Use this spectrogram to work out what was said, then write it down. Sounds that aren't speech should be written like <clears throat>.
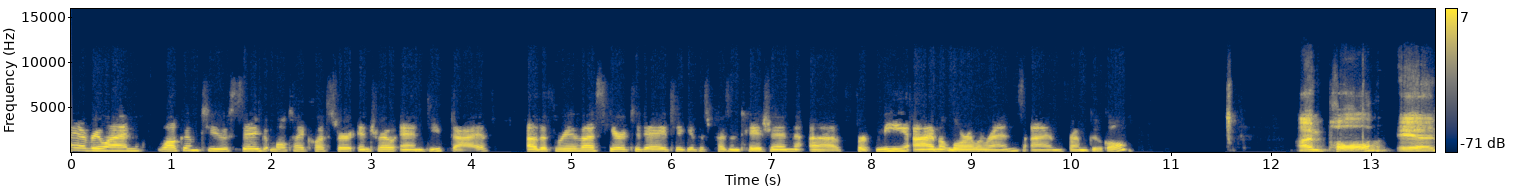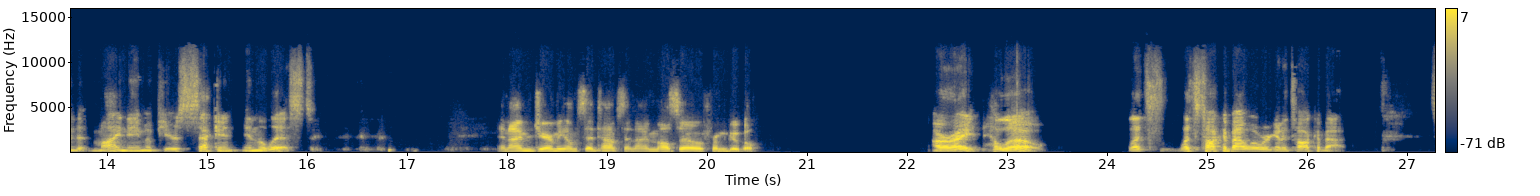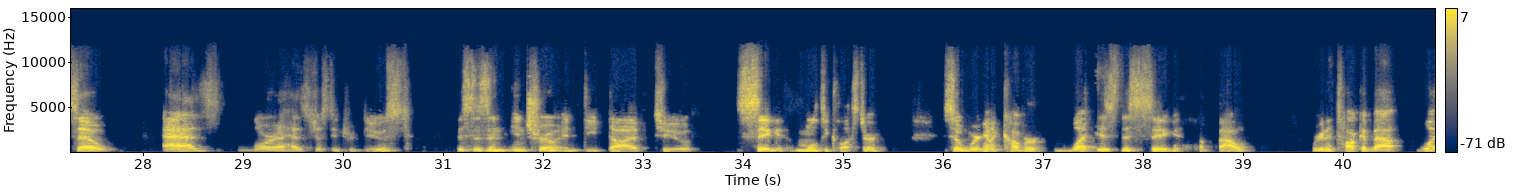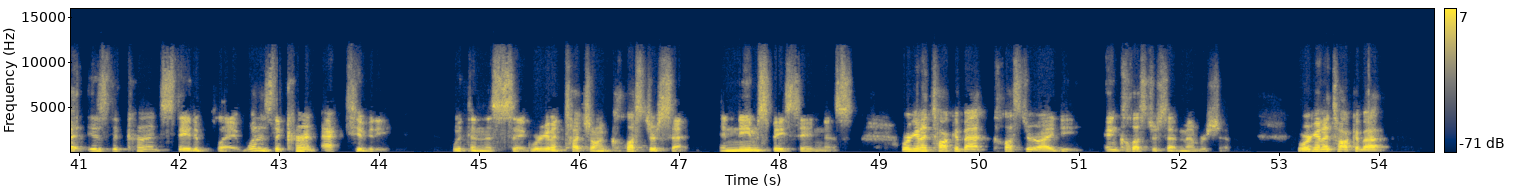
Hi, everyone. Welcome to SIG Multi-Cluster Intro and Deep Dive. Uh, the three of us here today to give this presentation. Uh, for me, I'm Laura Lorenz. I'm from Google. I'm Paul, and my name appears second in the list. And I'm Jeremy Olmsted Thompson. I'm also from Google. All right. Hello. Let's let's talk about what we're going to talk about. So, as Laura has just introduced. This is an intro and deep dive to SIG multi-cluster. So we're going to cover what is the SIG about. We're going to talk about what is the current state of play. What is the current activity within the SIG? We're going to touch on cluster set and namespace sameness. We're going to talk about cluster ID and cluster set membership. We're going to talk about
